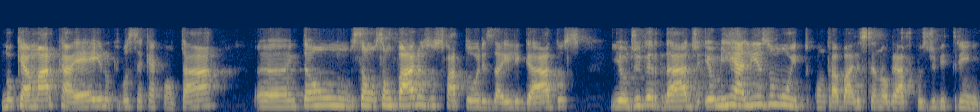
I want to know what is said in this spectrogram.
no que a marca é e no que você quer contar. Uh, então, são, são vários os fatores aí ligados, e eu, de verdade, eu me realizo muito com trabalhos cenográficos de vitrine,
